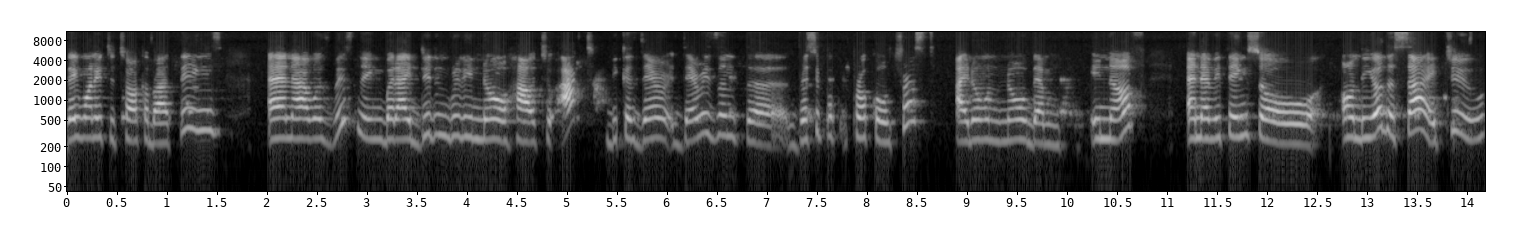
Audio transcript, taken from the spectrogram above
they wanted to talk about things and i was listening but i didn't really know how to act because there there isn't the reciprocal trust. I don't know them enough and everything. So on the other side too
